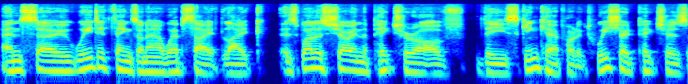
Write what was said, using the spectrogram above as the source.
And so we did things on our website, like as well as showing the picture of the skincare product, we showed pictures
